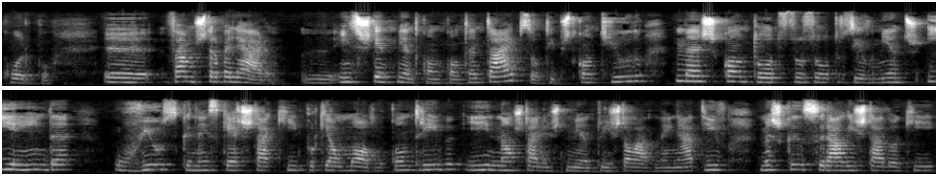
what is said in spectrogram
corpo. Eh, vamos trabalhar eh, insistentemente com content types ou tipos de conteúdo, mas com todos os outros elementos e ainda o views que nem sequer está aqui porque é um módulo contrib e não está neste momento instalado nem ativo, mas que será listado aqui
